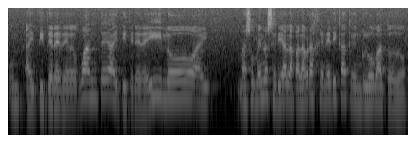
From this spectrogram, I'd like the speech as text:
Un, hay títere de guante, hay títere de hilo, hay más o menos sería la palabra genérica que engloba todo.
